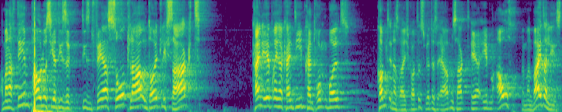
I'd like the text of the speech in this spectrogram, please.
Aber nachdem Paulus hier diese, diesen Vers so klar und deutlich sagt, kein Ehebrecher, kein Dieb, kein Trunkenbold kommt in das Reich Gottes, wird es erben, sagt er eben auch, wenn man weiterliest.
